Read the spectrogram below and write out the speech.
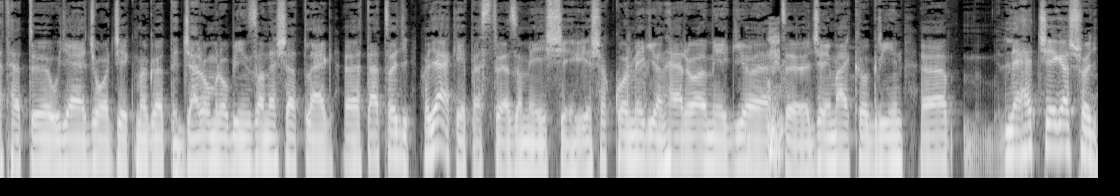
bevethető, ugye George mögött, egy Jerome Robinson esetleg, tehát hogy, hogy elképesztő ez a mélység, és akkor még jön Harrell, még jöhet J. Michael Green. Lehetséges, hogy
